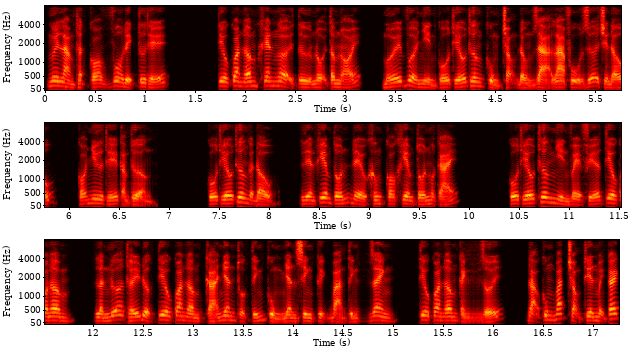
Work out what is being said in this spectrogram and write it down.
ngươi làm thật có vô địch tư thế. Tiêu quan âm khen ngợi từ nội tâm nói, mới vừa nhìn cố thiếu thương cùng trọng đồng giả la phủ giữa chiến đấu, có như thế cảm tưởng. Cố thiếu thương gật đầu, liền khiêm tốn đều không có khiêm tốn một cái. Cố thiếu thương nhìn về phía tiêu quan âm, lần nữa thấy được tiêu quan âm cá nhân thuộc tính cùng nhân sinh kịch bản tính danh, tiêu quan âm cảnh giới, đạo cung bắt trọng thiên mệnh cách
